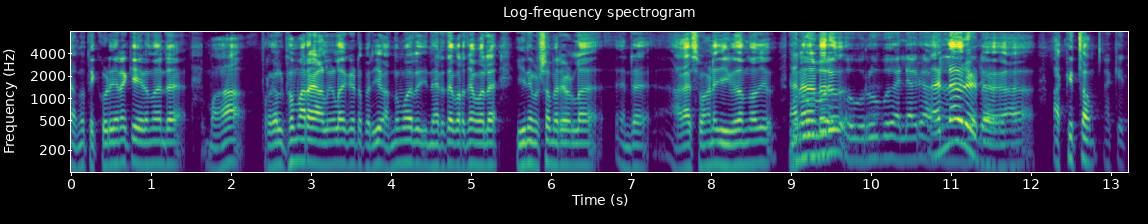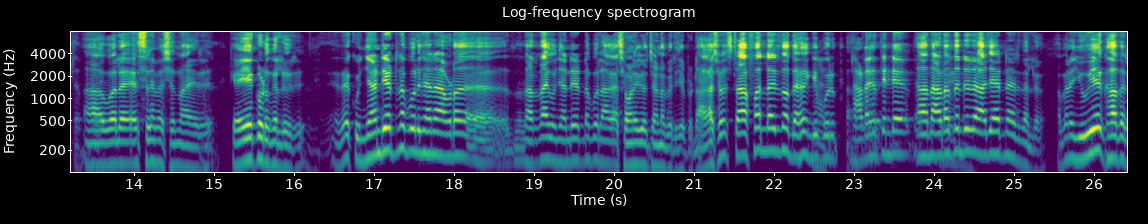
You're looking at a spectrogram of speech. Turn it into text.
അന്ന് തെക്കോടിയനൊക്കെ ആയിരുന്നു എന്റെ മഹാ പ്രഗത്ഭന്മാരായ ആളുകളൊക്കെ ആയിട്ട് പരിചയം. അന്ന് മുതൽ നേരത്തെ പറഞ്ഞ പോലെ ഈ നിമിഷം വരെയുള്ള എന്റെ ആകാശവാണി ജീവിതം എന്ന് പറഞ്ഞു ഉറൂബ് എല്ലാവരും ആയിട്ട് അക്കിത്തം അതുപോലെ S Rameshan Nair K A Kodungallur ഇത് കുഞ്ഞാണ്ടിയേട്ടനെ പോലും ഞാൻ അവിടെ നടന്ന കുഞ്ഞാണ്ടിയേട്ടനെ പോലും ആകാശവാണിയിൽ വെച്ചാണ് പരിചയപ്പെട്ടത്. ആകാശവാണി സ്റ്റാഫ് അല്ലായിരുന്നു അദ്ദേഹം എങ്കിൽ പോലും. നാടകത്തിന്റെ ആ നാടകത്തിന്റെ ഒരു ആചാരനായിരുന്നല്ലോ അപ്പം യു എ ഖാദർ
